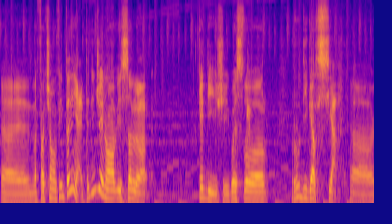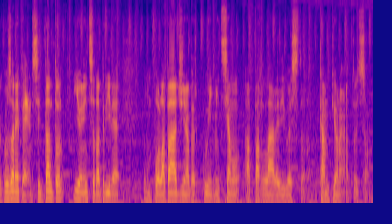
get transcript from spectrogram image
eh, facciamo finta di niente. Di Genovis, allora, che dici? Questo Rudy Garcia, uh, cosa ne pensi? Intanto io inizio ad aprire un po' la pagina per cui iniziamo a parlare di questo campionato, insomma.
